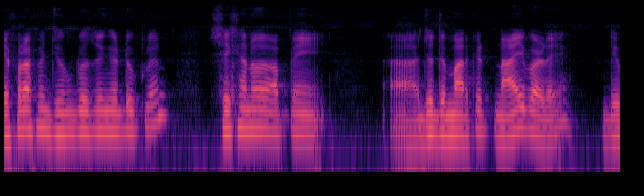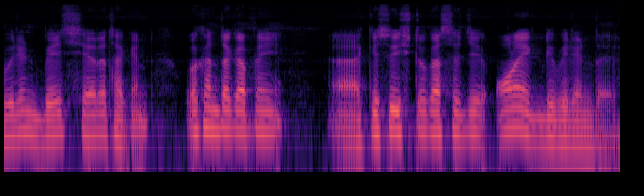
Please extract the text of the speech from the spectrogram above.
এরপর আপনি জুন ক্লোজিংয়ে ঢুকলেন, সেখানেও আপনি যদি মার্কেট নাই বাড়ে ডিভিডেন্ড বেস শেয়ারে থাকেন, ওখান থেকে আপনি কিছু স্টক আছে যে অনেক ডিভিডেন্ড দেয়,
